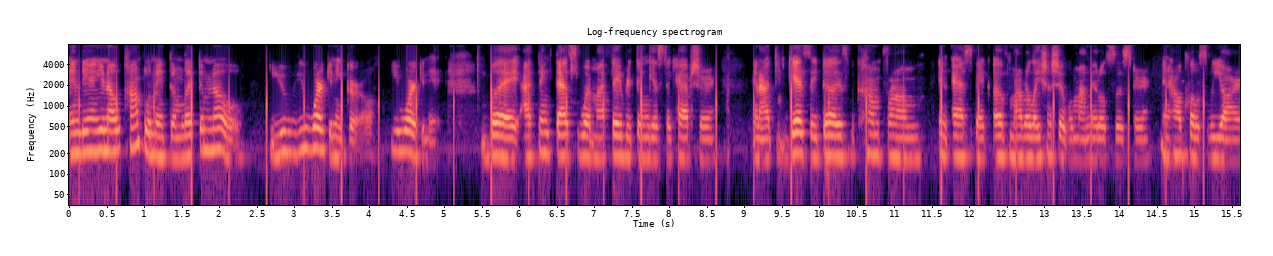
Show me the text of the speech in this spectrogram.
And then you know compliment them let them know you you working it girl. You working it. But i think that's what my favorite thing is to capture and i guess it does come from an aspect of my relationship with my middle sister and how Mhm. close we are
